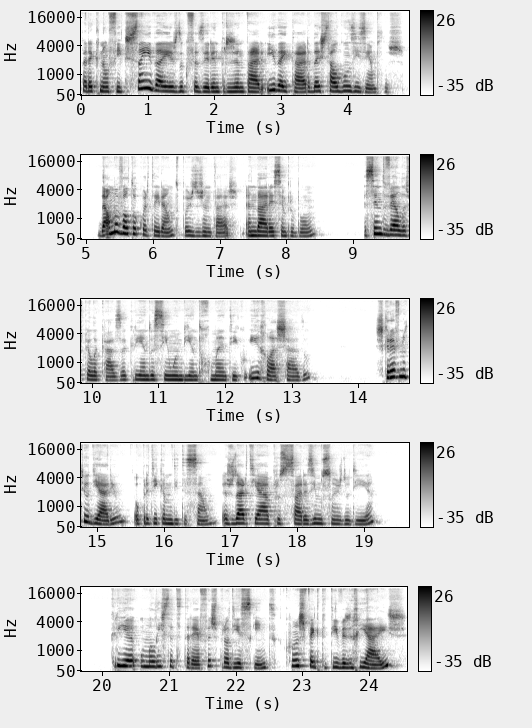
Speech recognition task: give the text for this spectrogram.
Para que não fiques sem ideias do que fazer entre jantar e deitar, deixo-te alguns exemplos. Dá uma volta ao quarteirão depois do jantar, andar é sempre bom. Acende velas pela casa, criando assim um ambiente romântico e relaxado Escreve no teu diário ou pratica meditação, ajudar-te-á a processar as emoções do dia. Cria uma lista de tarefas para o dia seguinte com expectativas reais.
